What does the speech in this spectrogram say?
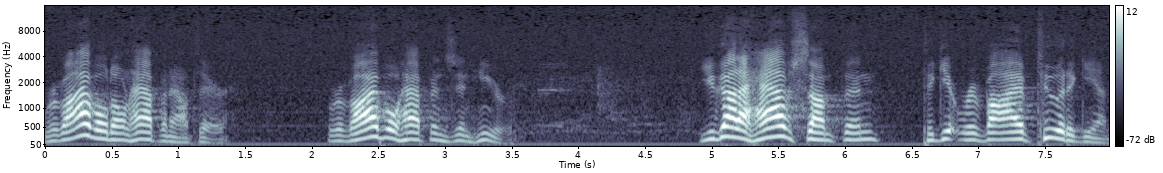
Revival don't happen out there. Revival happens in here. You got to have something to get revived to it again.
